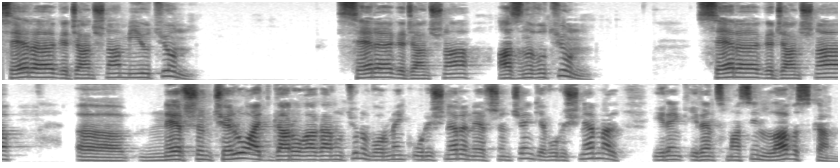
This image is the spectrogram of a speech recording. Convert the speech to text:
սերը գճանչնա միություն սերը գճանչնա ազնվություն սերը գճանչնա ներշնչելու այդ կարողականությունը որ մենք ուրիշները ներշնչենք եւ ուրիշներն ալ իրենք իրենց մասին լավ սկան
